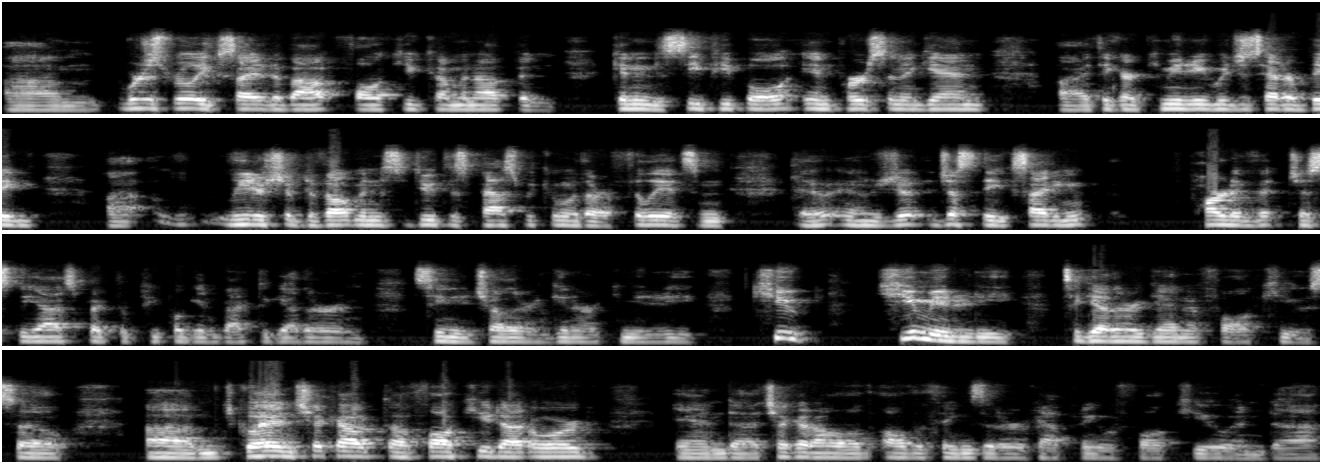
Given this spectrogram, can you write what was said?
um, we're just really excited about Fall Q coming up and getting to see people in person again. Uh, I think our community, we just had our big uh, Leadership Development Institute this past weekend with our affiliates, and, uh, and just the exciting part of it, just the aspect of people getting back together and seeing each other and getting our community Q community together again at Fall Q. So um, go ahead and check out uh, fallq.org and uh, check out all, all the things that are happening with Fall Q. And uh,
